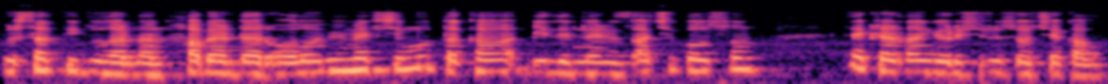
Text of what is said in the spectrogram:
fırsat videolardan haberdar olabilmek için mutlaka bildirimleriniz açık olsun. Tekrardan görüşürüz. Hoşçakalın.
